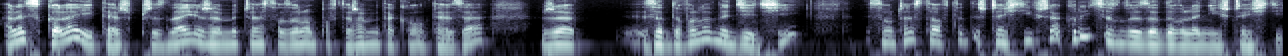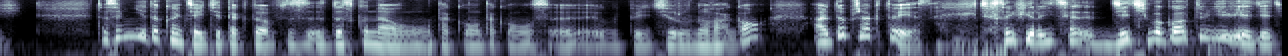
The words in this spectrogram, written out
Ale z kolei też przyznaję, że my często z Olą powtarzamy taką tezę, że zadowolone dzieci są często wtedy szczęśliwsze, a rodzice są zadowoleni i szczęśliwi. Czasem nie do końca idzie tak to z doskonałą taką, taką jakby powiedzieć, równowagą, ale dobrze jak to jest. Czasami rodzice, dzieci mogą o tym nie wiedzieć,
